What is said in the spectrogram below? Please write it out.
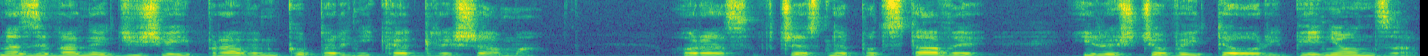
nazywane dzisiaj prawem Kopernika Greshama oraz wczesne podstawy ilościowej teorii pieniądza.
